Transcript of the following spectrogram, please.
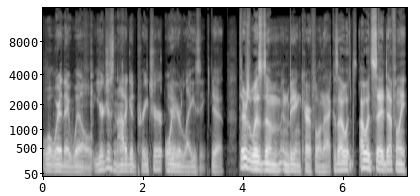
well, where they will. You're just not a good preacher, or you're lazy. Yeah, there's wisdom in being careful in that because I would I would say definitely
